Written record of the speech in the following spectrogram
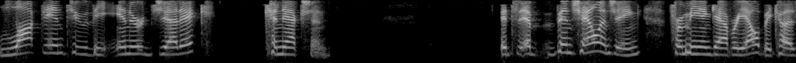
locked into the energetic connection. It's been challenging for me and Gabrielle because,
